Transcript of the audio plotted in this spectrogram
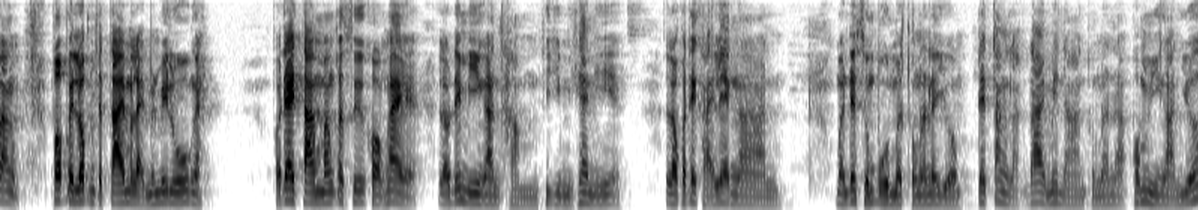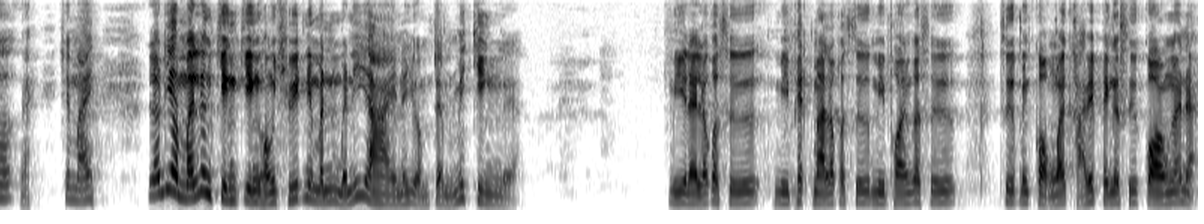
บ้าง เพราะไปรบมันจะตายเมื่อไหร่มันไม่รู้ไง พอได้ตังมันก็ซื้อของให้ เราได้มีงานทำที่จริงมีแค่นี้ เราก็ได้ขายแรงงาน มันได้สมบูรณ์มาตรงนั้นนะโยม ได้ตั้งหลักได้ไม่นานตรงนั้นอะเพราะมีงานเยอะไงใช่ไหมแล้วเนี่ยมันเรื่องจริง ๆ ของชีวิตนี่มันเหมือนนิยายนะโยมแต่มันไม่จริงเลยมีอะไรเราก็ซื้อมีเพชรมาเราก็ซื้อมีพลอยก็ซื้อ ซื้อเป็นกล่องไว้ขายไม่เป็นก็ซื้อกองงั้นน่ะ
